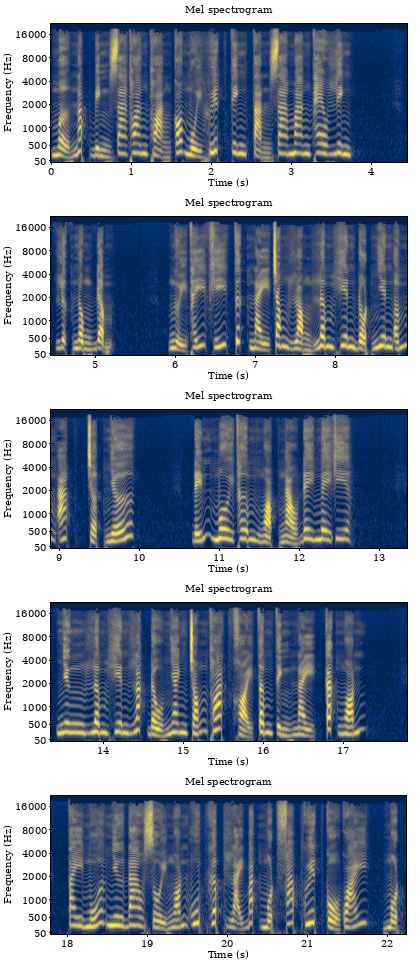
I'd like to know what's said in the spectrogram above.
Mở nắp bình ra thoang thoảng có mùi huyết tinh tản ra mang theo linh. Lực nồng đậm. Người thấy khí tức này trong lòng Lâm Hiên đột nhiên ấm áp, chợt nhớ. Đến môi thơm ngọt ngào đây mê kia. Nhưng Lâm Hiên lắc đầu nhanh chóng thoát khỏi tâm tình này, các ngón. Tay múa như đao rồi ngón út gấp lại bắt một pháp quyết cổ quái, một.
